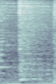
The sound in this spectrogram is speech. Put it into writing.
but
